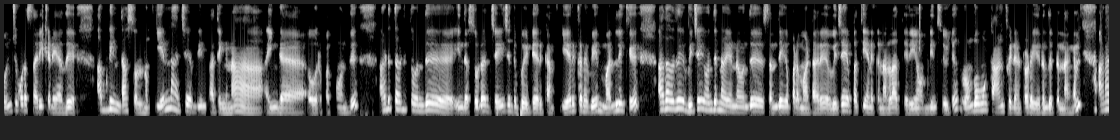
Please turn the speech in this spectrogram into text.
கொஞ்சம் கூட சரி கிடையாது அப்படின்னு தான் சொல்லணும். என்னாச்சு அப்படின்னு பார்த்தீங்கன்னா, இங்க ஒரு பக்கம் வந்து அடுத்தடுத்து வந்து இந்த சுடர் ஜெயிச்சுட்டு போயிட்டே இருக்கான். ஏற்கனவே மல்லிக்கு அதாவது விஜய் வந்து நான் என்ன வந்து சந்தேகப்பட மாட்டாரு. விஜயை பத்தி எனக்கு நல்லா தெரியும் அப்படின்னு சொல்லிட்டு ரொம்பவும் கான்பிடென்ட்டோட இருந்துட்டு இருந்தாங்க. ஆனா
